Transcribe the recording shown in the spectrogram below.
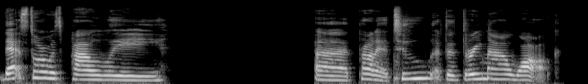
That store was probably uh probably a two the three mile walk.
